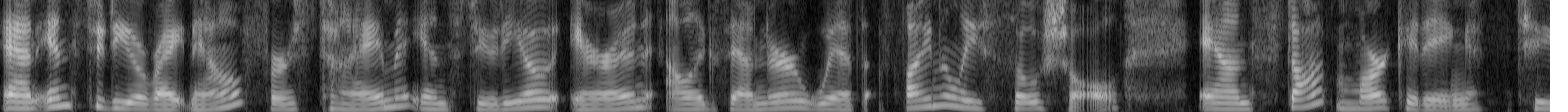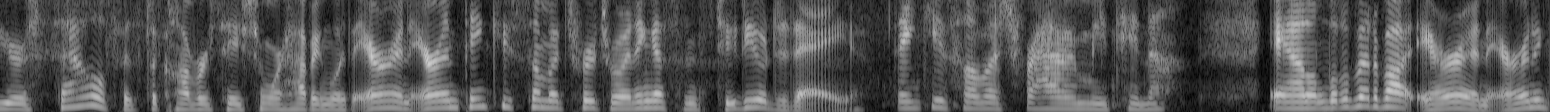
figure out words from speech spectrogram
And in studio right now, first time in studio, Erin Alexander with Finally Social and Stop Marketing to Yourself is the conversation we're having with Erin. Erin, thank you so much for joining us in studio today. Thank you so much for having me, Tina. And a little bit about Erin. Erin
